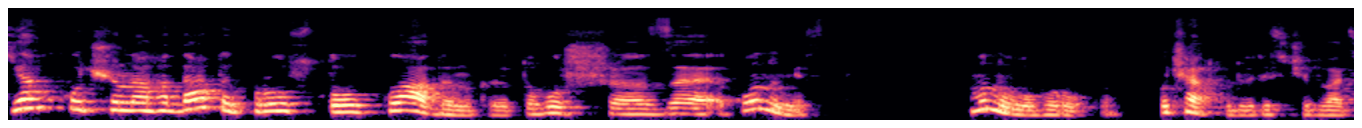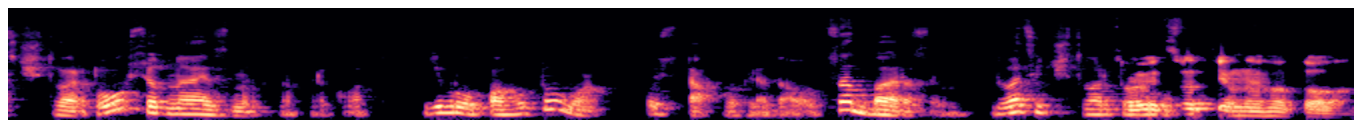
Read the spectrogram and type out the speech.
я хочу нагадати просто обкладинки того ж е, The Economist минулого року, початку 2024-го. Ось одна із них, наприклад. Європа готова. Ось так виглядало. Це березень 24-го року. 100% не готова.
